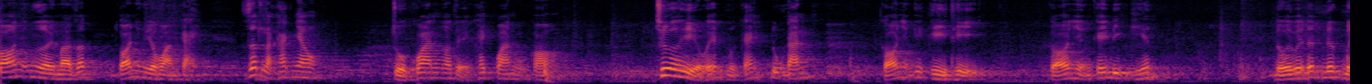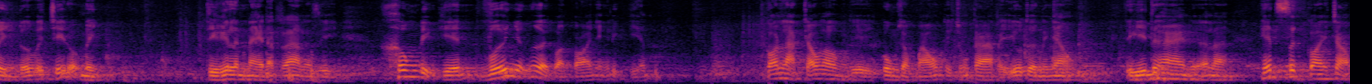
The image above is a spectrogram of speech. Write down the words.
có những người mà rất, có những nhiều hoàn cảnh rất là khác nhau, chủ quan có thể, khách quan cũng có. Chưa hiểu hết một cách đúng đắn. Có những cái kỳ thị, có những cái định kiến đối với đất nước mình, đối với chế độ mình. Thì cái lần này đặt ra là gì? Không định kiến, với những người còn có những định kiến. Con lạc cháu hồng thì cùng dòng máu thì chúng ta phải yêu thương với nhau. Thì ý thứ hai nữa là hết sức coi trọng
